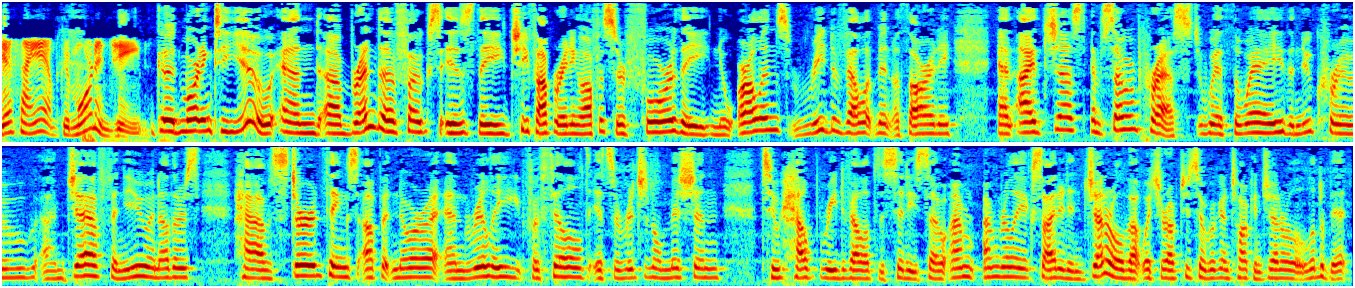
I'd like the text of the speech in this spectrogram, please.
Yes, I am. Good morning, Jean. Good morning to you. And uh, Brenda, folks, is the Chief Operating Officer for the New Orleans Redevelopment Authority. And I just am so impressed with the way the new crew, um, Jeff and you and others, have stirred things up at NORA and really fulfilled its original mission to help redevelop the city. So I'm I'm really excited in general about what you're up to. So we're going to talk in general a little bit,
